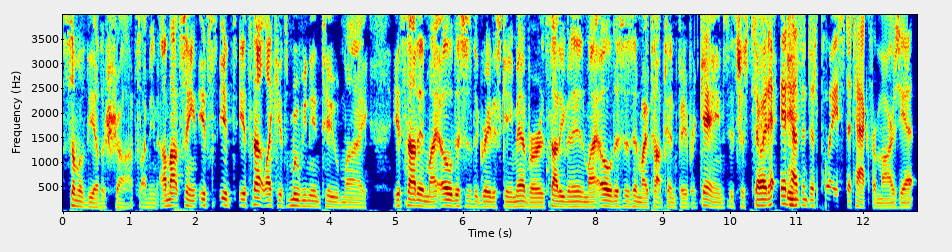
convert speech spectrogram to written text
some of the other shots. I mean, I'm not saying it's, it, it's not like it's moving into my, it's not in my, oh, this is the greatest game ever. It's not even in my, oh, this is in my top 10 favorite games. It's just, So it it in- hasn't displaced Attack from Mars yet.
